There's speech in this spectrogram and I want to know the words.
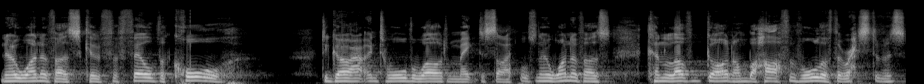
No one of us can fulfill the call to go out into all the world and make disciples. No one of us can love God on behalf of all of the rest of us.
